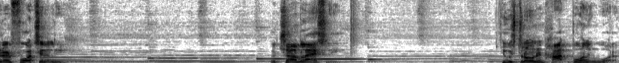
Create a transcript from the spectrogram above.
And unfortunately, with Tom Lashley, he was thrown in hot boiling water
